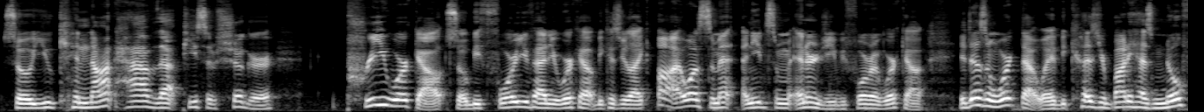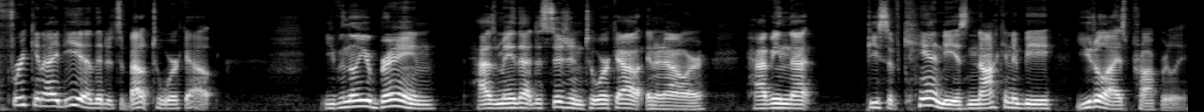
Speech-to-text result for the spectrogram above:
so you cannot have that piece of sugar pre workout, so before you've had your workout, because you're like, oh, I want some, I need some energy before my workout. It doesn't work that way because your body has no freaking idea that it's about to work out. Even though your brain has made that decision to work out in an hour, having that piece of candy is not going to be utilized properly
